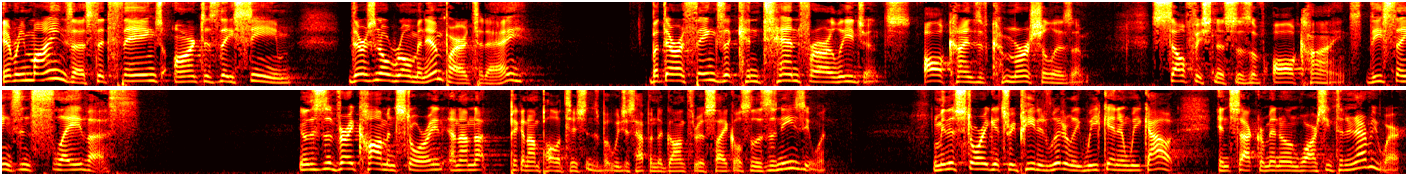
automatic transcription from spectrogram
it reminds us that things aren't as they seem. There's no Roman Empire today, but there are things that contend for our allegiance, all kinds of commercialism, selfishnesses of all kinds. These things enslave us. You know, this is a very common story, and I'm not picking on politicians, but we just happen to have gone through a cycle, so this is an easy one. I mean, this story gets repeated literally week in and week out in Sacramento and Washington and everywhere.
